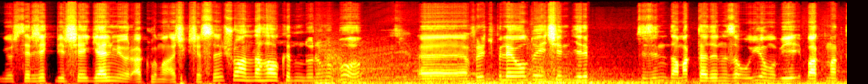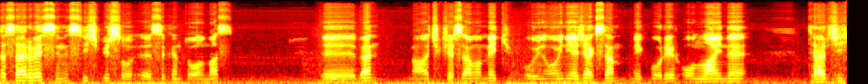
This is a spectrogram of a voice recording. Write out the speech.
gösterecek bir şey gelmiyor aklıma açıkçası. Şu anda halkın durumu bu. Eee free to play olduğu için gelip sizin damak tadınıza uyuyor mu bir bakmakta serbestsiniz. Hiçbir so- e, sıkıntı olmaz. Ee, ben açıkçası ama Mac oyunu oynayacaksam MechWarrior Online'ı tercih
